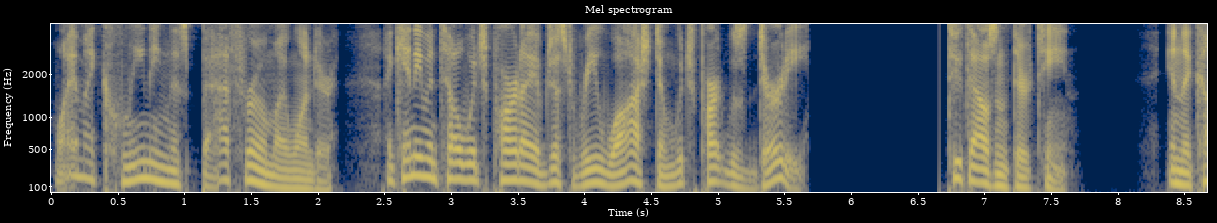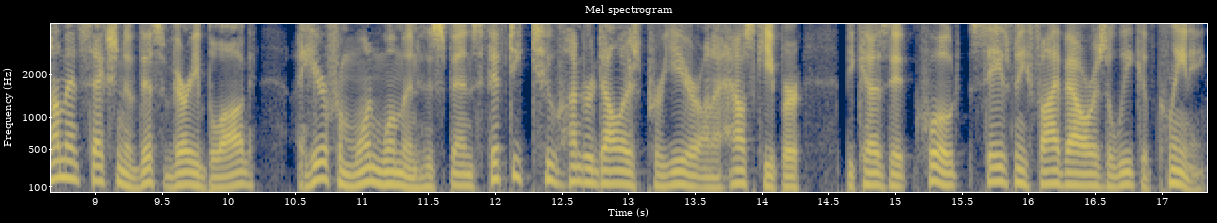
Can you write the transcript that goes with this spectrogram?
Why am I cleaning this bathroom, I wonder? I can't even tell which part I have just rewashed and which part was dirty. 2013. In the comments section of this very blog, I hear from one woman who spends $5,200 per year on a housekeeper because it, quote, saves me five hours a week of cleaning,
